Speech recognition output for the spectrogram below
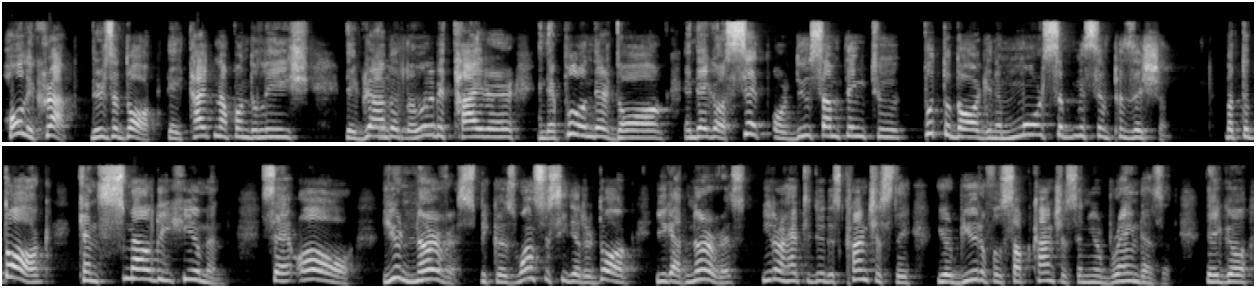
Holy crap, there's a dog. They tighten up on the leash, they grab it a mm-hmm. little bit tighter, and they pull on their dog, and they go sit or do something to put the dog in a more submissive position. But the dog can smell the human, say, Oh, you're nervous because once you see the other dog, you got nervous. You don't have to do this consciously. Your beautiful subconscious and your brain does it. They go,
